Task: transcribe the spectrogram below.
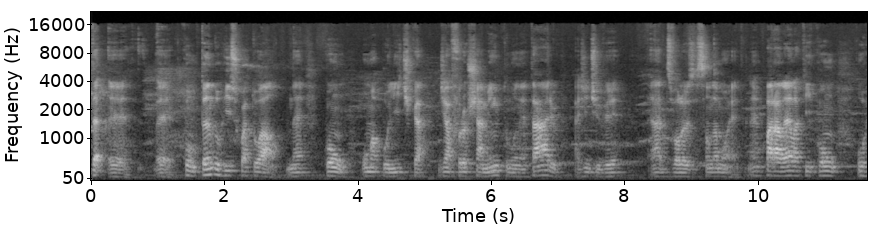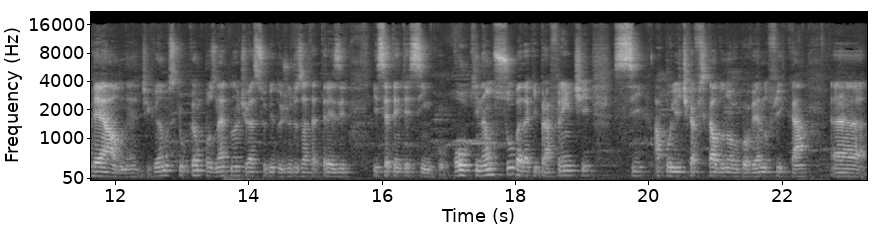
da, é, é, contando o risco atual, né, com uma política de afrouxamento monetário, a gente vê a desvalorização da moeda. Né? Paralelo aqui com o real, né? digamos que o Campos Neto não tivesse subido os juros até 13,75 ou que não suba daqui para frente se a política fiscal do novo governo ficar uh,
